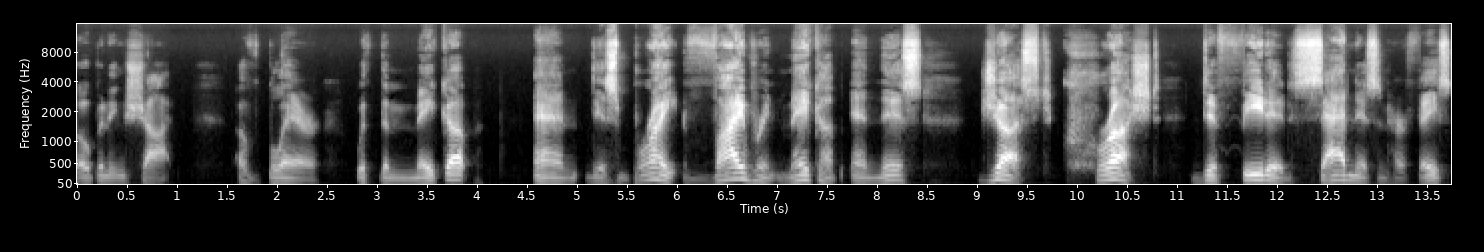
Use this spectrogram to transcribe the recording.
opening shot of Blair with the makeup and this bright, vibrant makeup and this just crushed, defeated sadness in her face.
